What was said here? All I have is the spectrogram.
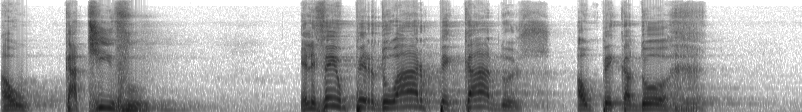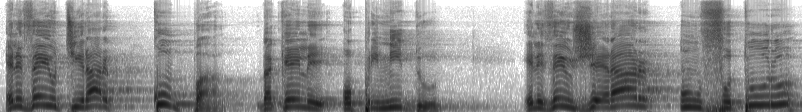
ao cativo. Ele veio perdoar pecados ao pecador. Ele veio tirar culpa daquele oprimido, ele veio gerar um futuro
